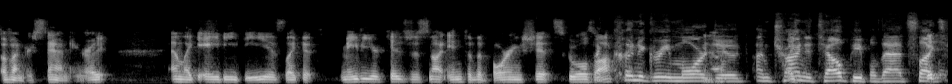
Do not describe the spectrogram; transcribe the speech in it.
of understanding, right? And like ADD is like a, maybe your kid's just not into the boring shit schools offer. I couldn't agree more, You know? dude. I'm trying to tell people that it's like It's,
